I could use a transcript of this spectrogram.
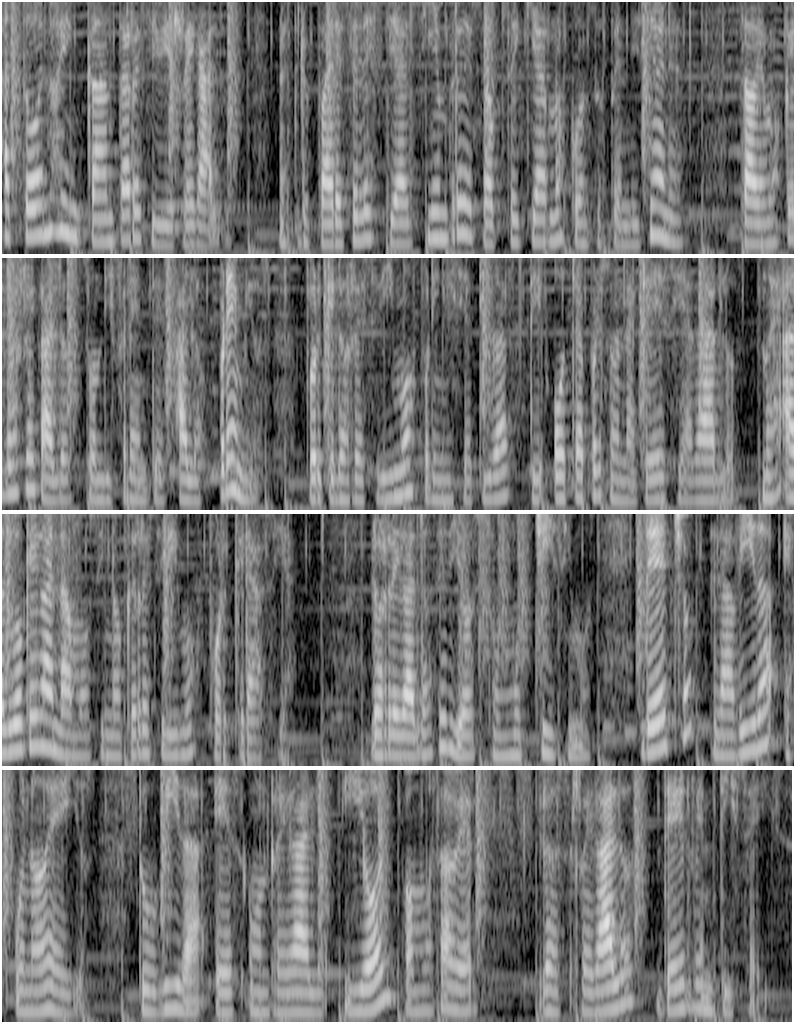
A todos nos encanta recibir regalos. Nuestro Padre Celestial siempre desea obsequiarnos con sus bendiciones. Sabemos que los regalos son diferentes a los premios porque los recibimos por iniciativas de otra persona que desea darlos. No es algo que ganamos, sino que recibimos por gracia. Los regalos de Dios son muchísimos. De hecho, la vida es uno de ellos. Tu vida es un regalo y hoy vamos a ver los regalos del 26.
